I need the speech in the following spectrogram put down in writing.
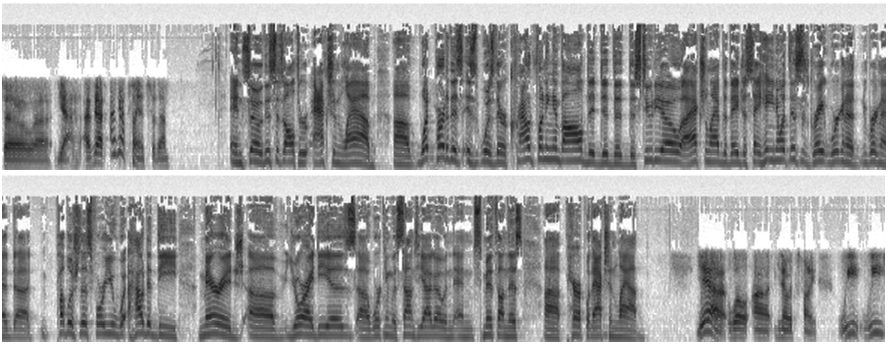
so uh, yeah, I've got I've got plans for them. And so this is all through Action Lab. Uh, what part of this is was there crowdfunding involved? Did, did the the studio uh, Action Lab did they just say, hey, you know what, this is great, we're gonna we're gonna uh, publish this for you? How did the marriage of your ideas, uh, working with Santiago and, and Smith on this, uh, pair up with Action Lab? Yeah, well, uh, you know, it's funny. We we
